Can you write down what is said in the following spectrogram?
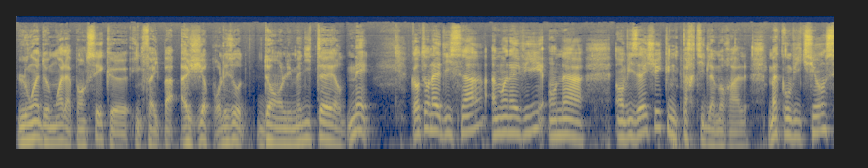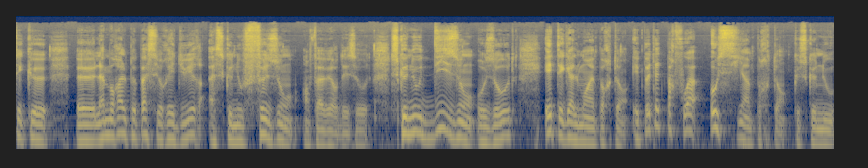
Loin de moi la pensée qu'il ne faille pas agir pour les autres dans l'humanitaire. Mais quand on a dit ça, à mon avis, on a envisagé qu'une partie de la morale. Ma conviction, c'est que euh, la morale ne peut pas se réduire à ce que nous faisons en faveur des autres. Ce que nous disons aux autres est également important et peut-être parfois aussi important que ce que nous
